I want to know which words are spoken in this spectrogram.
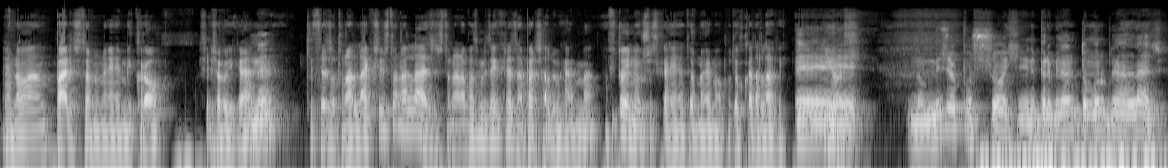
Ενώ αν πάρεις τον ε, μικρό, φυσιολογικά, ναι και θες να τον αλλάξεις, τον αλλάζεις. Τον αναβαθμίζεις, δεν χρειάζεται να πάρεις άλλο μηχάνημα. Αυτό είναι ουσιαστικά το νόημα που το έχω καταλάβει. Ε, ή όχι. Νομίζω πως όχι. Είναι, πρέπει να είναι το μόνο που να αλλάζει.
